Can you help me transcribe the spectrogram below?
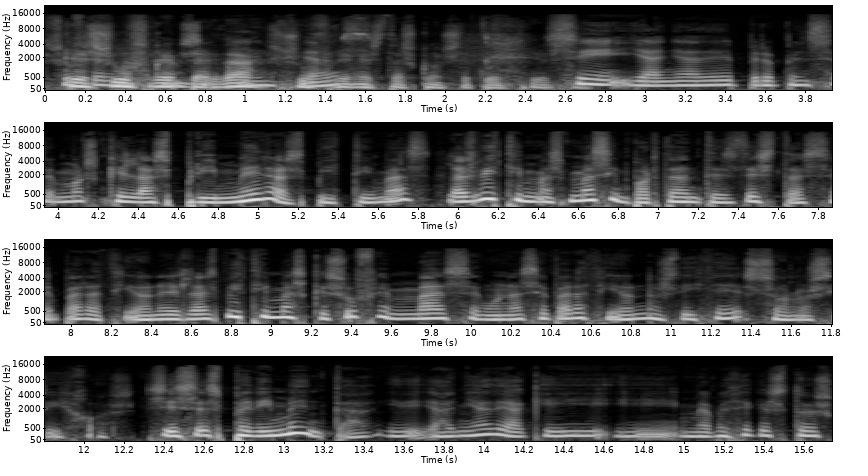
que sufren, ¿verdad? Sufren estas consecuencias. Sí, y añade, pero pensemos que las primeras víctimas, las víctimas más importantes de estas separaciones, las víctimas que sufren más en una separación, nos dice, son los hijos. Si se experimenta, y añade aquí, y me parece que esto es,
